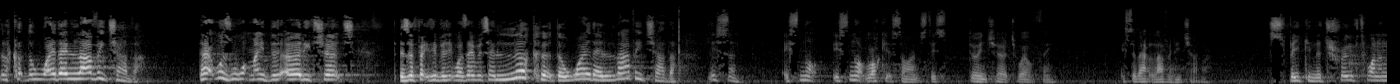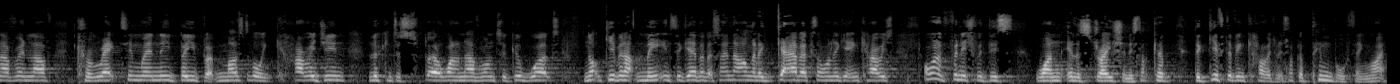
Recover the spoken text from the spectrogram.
look at the way they love each other. That was what made the early church as effective as it was. They would say, look at the way they love each other. Listen, it's not, it's not rocket science, this doing church well thing. It's about loving each other. Speaking the truth to one another in love, correcting where need be, but most of all, encouraging, looking to spur one another on to good works, not giving up meeting together, but saying, No, I'm going to gather because I want to get encouraged. I want to finish with this one illustration. It's like a, the gift of encouragement. It's like a pinball thing, right?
